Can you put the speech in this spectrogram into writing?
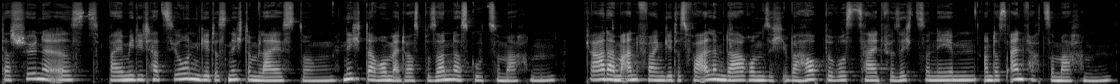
Das Schöne ist, bei Meditationen geht es nicht um Leistung, nicht darum, etwas besonders gut zu machen. Gerade am Anfang geht es vor allem darum, sich überhaupt bewusst Zeit für sich zu nehmen und es einfach zu machen.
